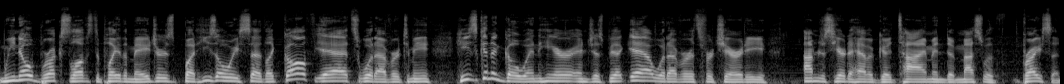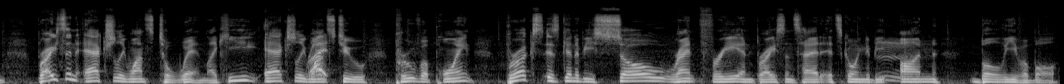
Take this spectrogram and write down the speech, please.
we know Brooks loves to play the majors, but he's always said like golf, yeah, it's whatever to me. He's gonna go in here and just be like, yeah, whatever, it's for charity. I'm just here to have a good time and to mess with Bryson. Bryson actually wants to win. Like he actually Right. wants to prove a point. Brooks is going to be so rent free in Bryson's head. It's going to be hmm. unbelievable.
